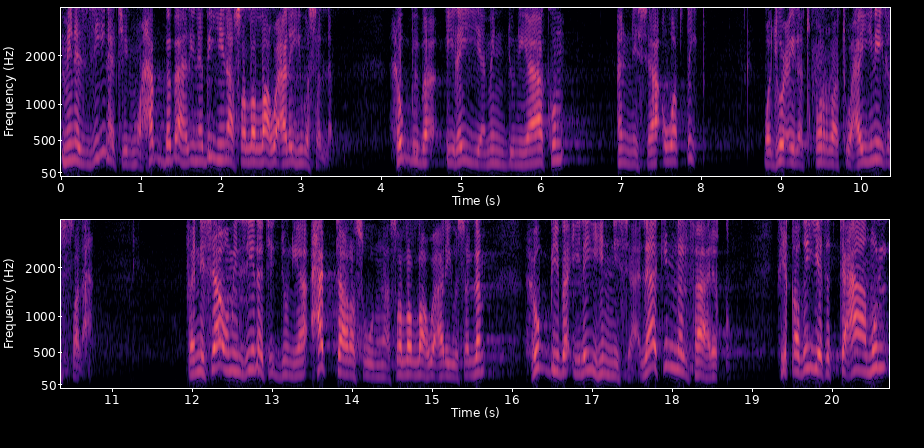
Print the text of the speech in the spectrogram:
من الزينة المحببة لنبينا صلى الله عليه وسلم. حبب إلي من دنياكم النساء والطيب. وجعلت قرة عيني في الصلاة. فالنساء من زينة الدنيا حتى رسولنا صلى الله عليه وسلم حبب إليه النساء. لكن الفارق في قضية التعامل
